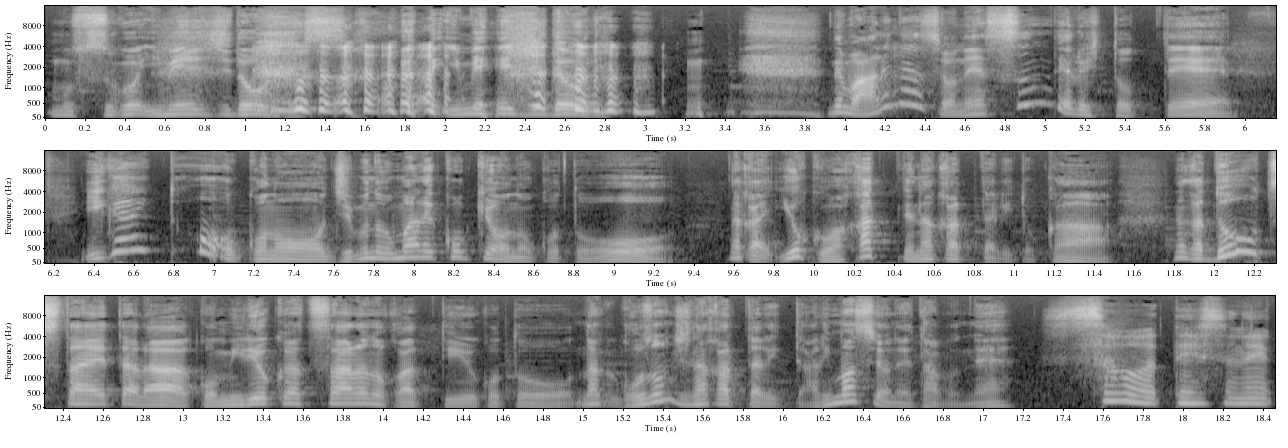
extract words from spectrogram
もうすごいイメージ通りです。イメージ通り。でもあれなんですよね。住んでる人って意外とこの自分の生まれ故郷のことをなんかよく分かってなかったりとかなんかどう伝えたらこう魅力が伝わるのかっていうことをなんかご存知なかったりってありますよね多分ね。そうですね。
